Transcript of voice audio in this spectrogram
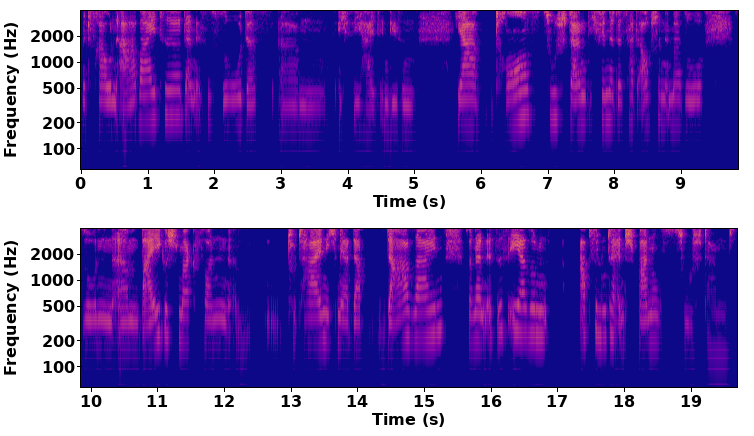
mit Frauen arbeite, dann ist es so, dass ähm, ich sie halt in diesen ja, Trance-Zustand, ich finde, das hat auch schon immer so, so einen ähm, Beigeschmack von äh, total nicht mehr da, da sein, sondern es ist eher so ein absoluter Entspannungszustand.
